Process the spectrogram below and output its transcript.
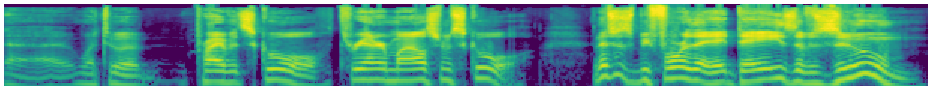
Uh, I went to a private school 300 miles from school. And this was before the days of Zoom.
